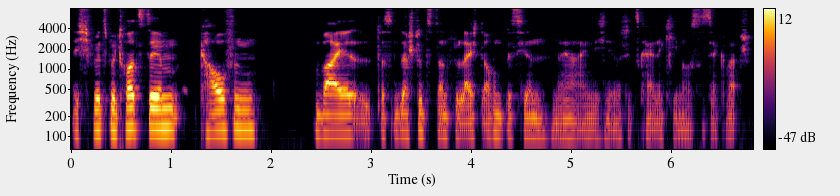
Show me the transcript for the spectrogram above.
Ich würde es mir trotzdem kaufen, weil das unterstützt dann vielleicht auch ein bisschen, naja, eigentlich unterstützt keine Kinos, das ist ja Quatsch.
